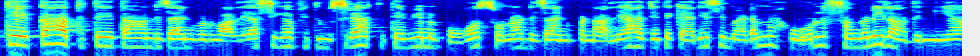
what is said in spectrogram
ਇੱਥੇ ਇੱਕ ਹੱਥ ਤੇ ਤਾਂ ਡਿਜ਼ਾਈਨ ਬਣਵਾ ਲਿਆ ਸੀਗਾ, ਫਿਰ ਦੂਸਰੇ ਹੱਥ ਤੇ ਵੀ ਉਹਨੇ ਬਹੁਤ ਸੋਹਣਾ ਡਿਜ਼ਾਈਨ ਬਣਾ ਲਿਆ। ਹਜੇ ਤੇ ਕਹਿ ਰਹੀ ਸੀ, ਮੈਡਮ, ਮੈਂ ਹੋਰ ਸੰਘਣੀ ਲਾ ਦਿੰਨੀ ਆ।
